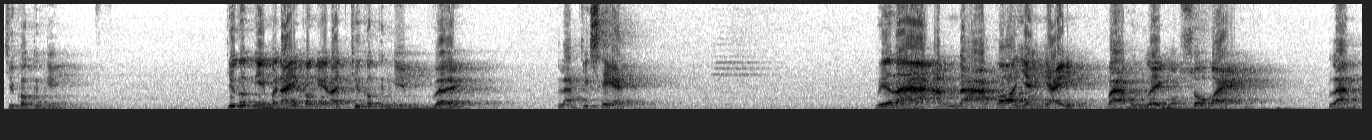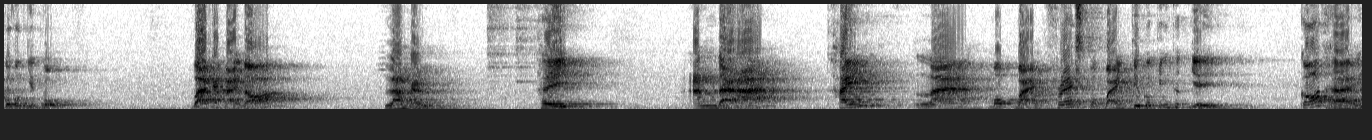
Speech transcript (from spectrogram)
chưa có kinh nghiệm chưa có kinh nghiệm ở đây có nghĩa là chưa có kinh nghiệm về làm chiếc xe. Nghĩa là anh đã có giảng dạy và huấn luyện một số bạn làm cố vấn dịch vụ. Và các bạn đó là nữ. Thì anh đã thấy là một bạn fresh, một bạn chưa có kiến thức gì có thể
